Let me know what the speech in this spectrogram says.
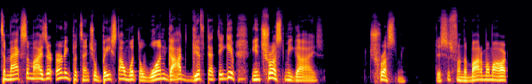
to maximize their earning potential based on what the one God gift that they give. And trust me, guys, trust me. This is from the bottom of my heart,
